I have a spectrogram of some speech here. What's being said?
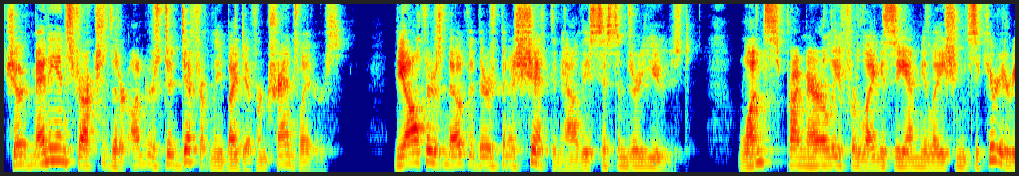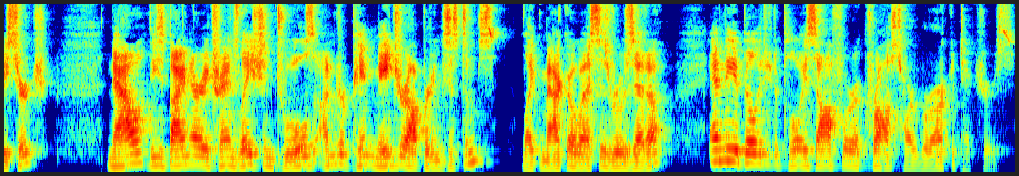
showed many instructions that are understood differently by different translators. The authors note that there's been a shift in how these systems are used. Once primarily for legacy emulation security research, now, these binary translation tools underpin major operating systems like Mac OS's Rosetta and the ability to deploy software across hardware architectures.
